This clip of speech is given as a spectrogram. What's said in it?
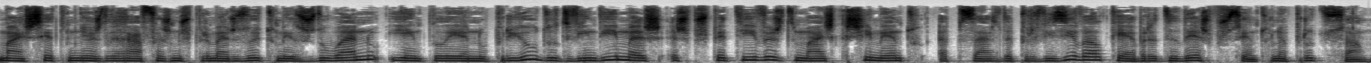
Mais 7 milhões de garrafas nos primeiros oito meses do ano e em pleno período de vindimas, as perspectivas de mais crescimento, apesar da previsível quebra de 10% na produção.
